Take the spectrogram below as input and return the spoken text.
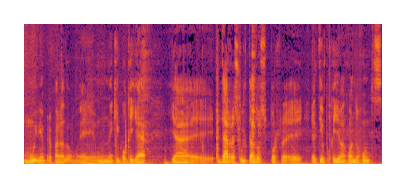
muy bien preparado, un equipo que ya, ya da resultados por el tiempo que llevan jugando juntos.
